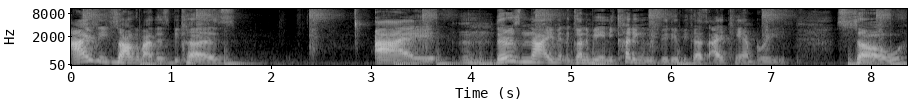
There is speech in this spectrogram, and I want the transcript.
I just need to talk about this because I there's not even gonna be any cutting in this video because I can't breathe. So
